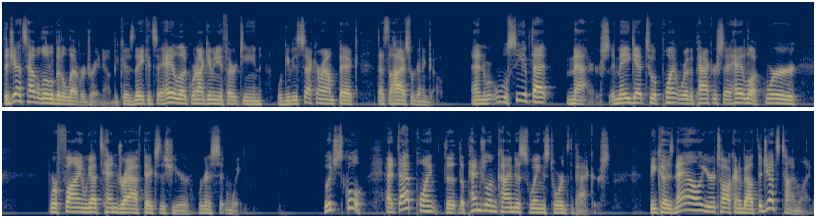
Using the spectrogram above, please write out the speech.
the Jets have a little bit of leverage right now because they could say, hey, look, we're not giving you 13. We'll give you the second round pick. That's the highest we're going to go. And we'll see if that matters. It may get to a point where the Packers say, "Hey, look, we're we're fine. We got 10 draft picks this year. We're going to sit and wait." Which is cool. At that point, the the pendulum kind of swings towards the Packers. Because now you're talking about the Jets timeline.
